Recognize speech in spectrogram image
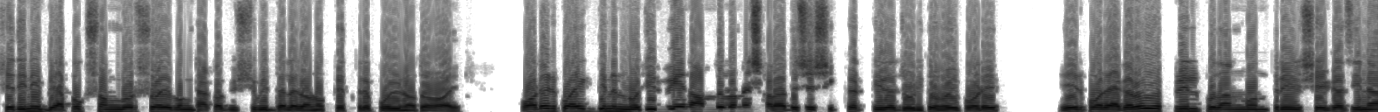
সেদিনই ব্যাপক সংঘর্ষ এবং ঢাকা বিশ্ববিদ্যালয়ের রণক্ষেত্রে পরিণত হয়। পরের কয়েকদিনের নজিরবিহীন আন্দোলনে সারা দেশের শিক্ষার্থীরা জড়িত হয়ে পড়ে। এরপর এগারোই এপ্রিল প্রধানমন্ত্রী শেখ হাসিনা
